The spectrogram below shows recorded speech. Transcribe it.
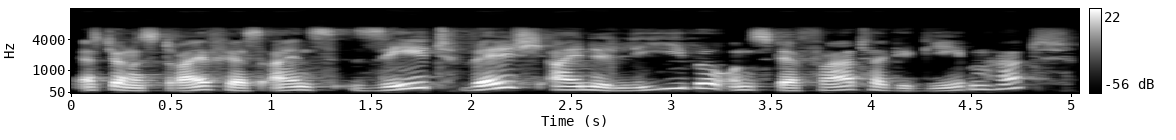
1. Johannes 3, Vers 1. Seht, welch eine Liebe uns der Vater gegeben hat,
